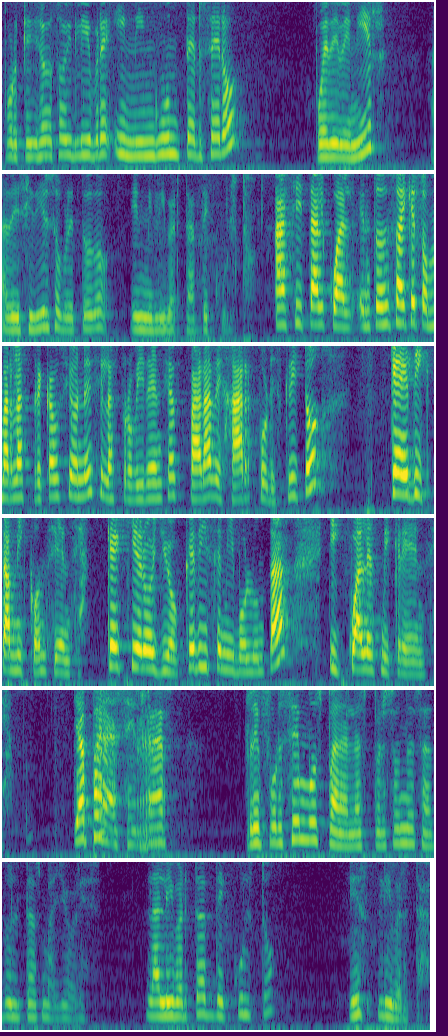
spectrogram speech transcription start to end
porque yo soy libre y ningún tercero puede venir a decidir sobre todo en mi libertad de culto. Así tal cual. Entonces hay que tomar las precauciones y las providencias para dejar por escrito qué dicta mi conciencia, qué quiero yo, qué dice mi voluntad y cuál es mi creencia. Ya para cerrar, reforcemos para las personas adultas mayores. La libertad de culto es libertad.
